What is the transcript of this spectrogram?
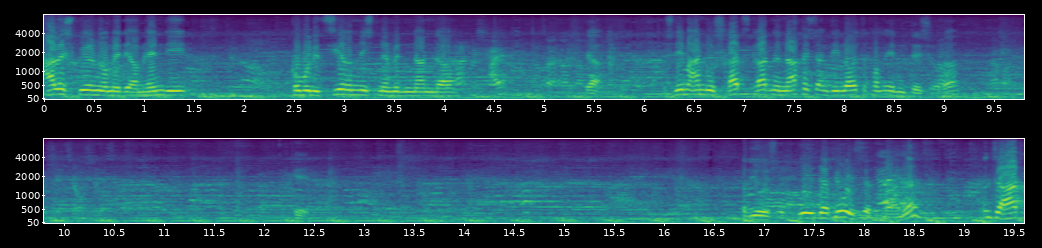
Alle spielen nur mit ihrem Handy, kommunizieren nicht mehr miteinander. Ja. Ich nehme an, du schreibst gerade eine Nachricht an die Leute vom Innentisch, oder? Okay. Hier interview ich jetzt mal, ne? Guten Tag,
